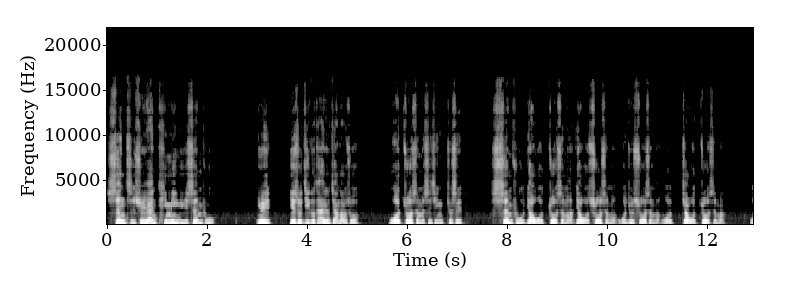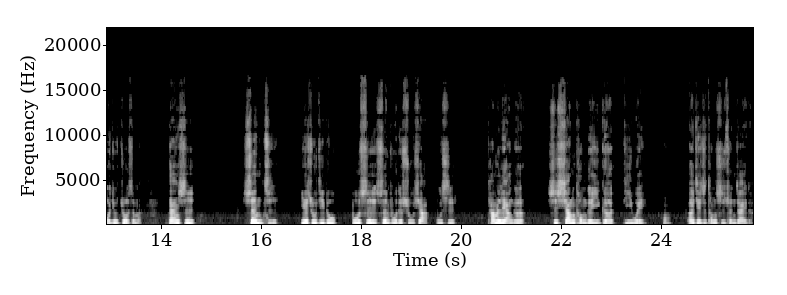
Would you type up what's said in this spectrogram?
圣子虽然听命于圣父，因为耶稣基督他有讲到说，我做什么事情就是。圣父要我做什么，要我说什么，我就说什么；我叫我做什么，我就做什么。但是圣子耶稣基督不是圣父的属下，不是，他们两个是相同的一个地位哦，而且是同时存在的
